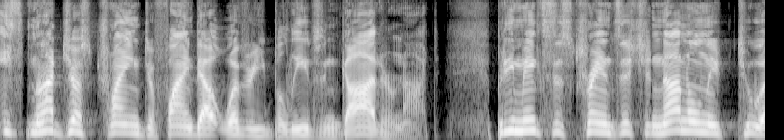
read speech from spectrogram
he's not just trying to find out whether he believes in God or not, but he makes this transition not only to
